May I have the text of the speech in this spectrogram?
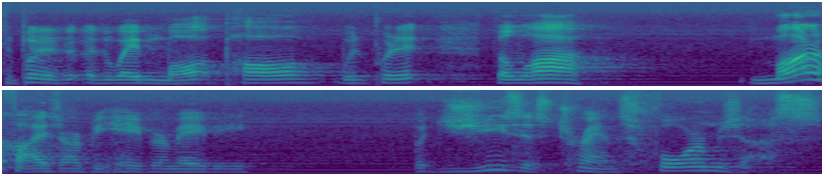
To put it in the way Paul would put it, the law modifies our behavior, maybe, but Jesus transforms us.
